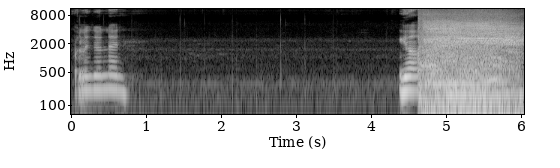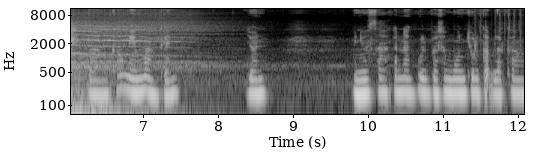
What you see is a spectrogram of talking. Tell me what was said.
Cepatlah jalan. Ya. Kau memang kan, John, menyusahkan aku lepas muncul kat belakang.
